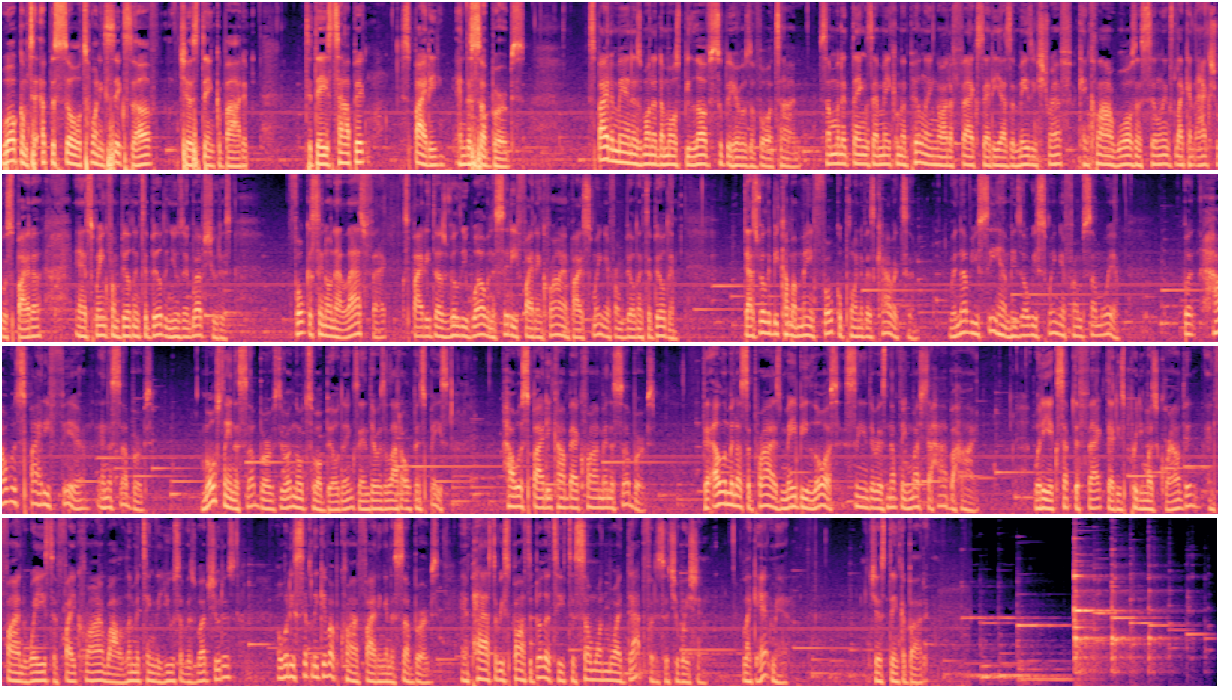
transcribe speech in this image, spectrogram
Welcome to episode 26 of Just Think About It. Today's topic Spidey and the suburbs. Spider Man is one of the most beloved superheroes of all time. Some of the things that make him appealing are the facts that he has amazing strength, can climb walls and ceilings like an actual spider, and swing from building to building using web shooters. Focusing on that last fact, Spidey does really well in the city fighting crime by swinging from building to building. That's really become a main focal point of his character. Whenever you see him, he's always swinging from somewhere. But how would Spidey fare in the suburbs? Mostly in the suburbs, there are no tall buildings and there is a lot of open space. How would Spidey combat crime in the suburbs? The element of surprise may be lost, seeing there is nothing much to hide behind. Would he accept the fact that he's pretty much grounded and find ways to fight crime while limiting the use of his web shooters? Or would he simply give up crime fighting in the suburbs and pass the responsibility to someone more adept for the situation? Like Ant Man. Just think about it.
